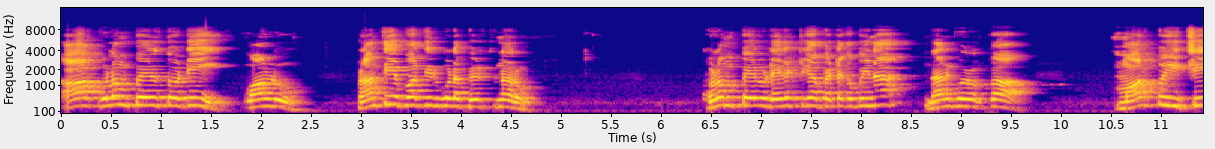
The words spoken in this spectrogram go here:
ఆ కులం పేరుతోటి వాళ్ళు ప్రాంతీయ పార్టీలు కూడా పెడుతున్నారు కులం పేరు డైరెక్ట్గా పెట్టకపోయినా దానికి ఒక మార్పు ఇచ్చి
